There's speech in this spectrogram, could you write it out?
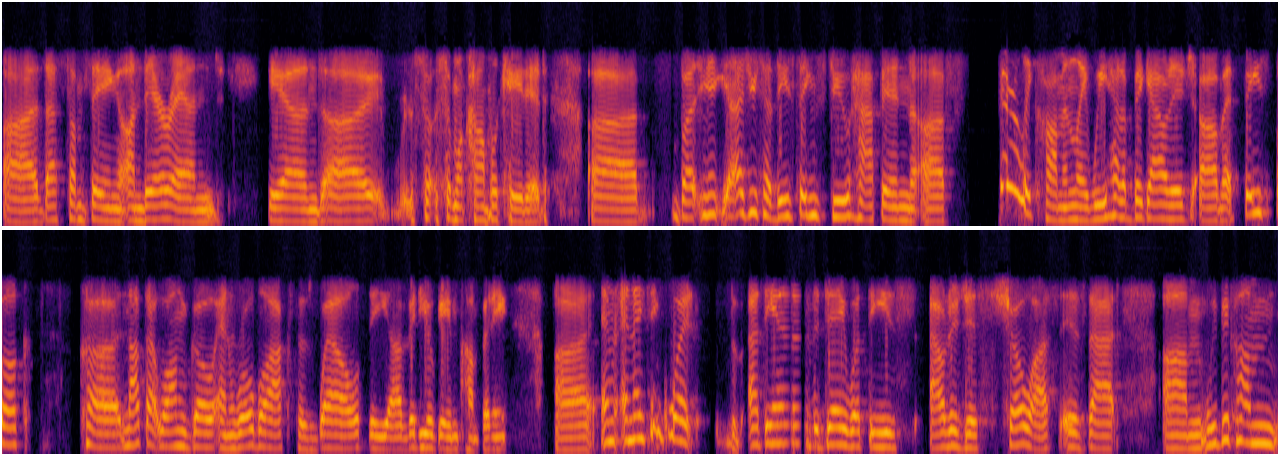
uh, that's something on their end and uh, so, somewhat complicated. Uh, but as you said, these things do happen uh, fairly commonly. We had a big outage um, at Facebook uh, not that long ago, and Roblox as well, the video game company. And and I think what at the end of the day, what these outages show us is that um, we become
